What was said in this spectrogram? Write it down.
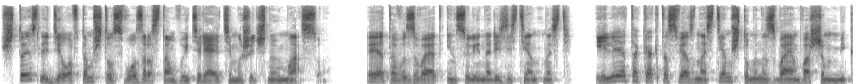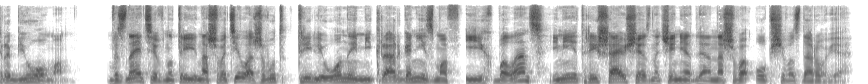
Что если дело в том, что с возрастом вы теряете мышечную массу? Это вызывает инсулинорезистентность. Или это как-то связано с тем, что мы называем вашим микробиомом? Вы знаете, внутри нашего тела живут триллионы микроорганизмов, и их баланс имеет решающее значение для нашего общего здоровья.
